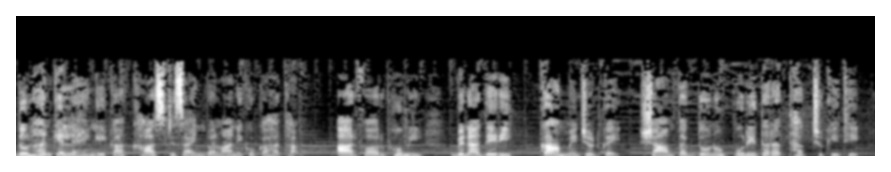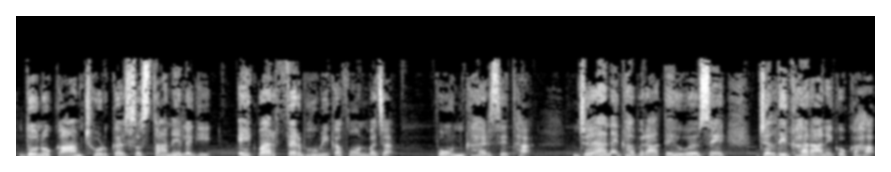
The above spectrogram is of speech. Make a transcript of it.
दुल्हन के लहंगे का खास डिज़ाइन बनवाने को कहा था। आरफा और भूमि बिना देरी काम में जुट गई। शाम तक दोनों पूरी तरह थक चुकी थी। दोनों काम छोड़कर सुस्ताने लगी। एक बार फिर भूमि का फ़ोन बजा। फ़ोन घर से था। जया ने घबराते हुए उसे जल्दी घर आने को कहा।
